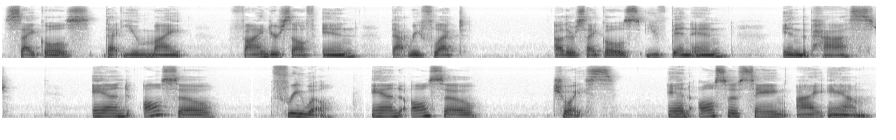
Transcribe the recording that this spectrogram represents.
cycles that you might find yourself in that reflect other cycles you've been in in the past, and also free will, and also choice, and also saying, I am.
